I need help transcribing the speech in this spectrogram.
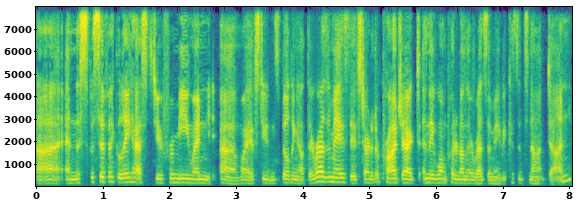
Uh, and this specifically has to do for me when, uh, when I have students building out their resumes, they've started a project and they won't put it on their resume because it's not done.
